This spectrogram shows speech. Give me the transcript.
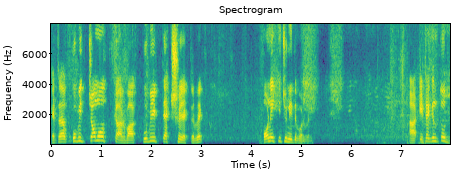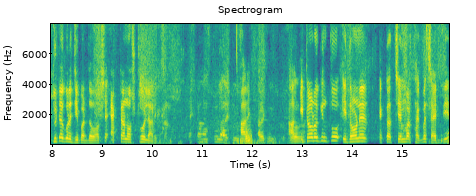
এটা খুবই চমৎকার বা খুবই টেকসই একটা ব্যাগ অনেক কিছু নিতে পারবেন। আর এটা কিন্তু দুইটা করে জিপার দেওয়া আছে একটা নষ্ট হইলে আরেকটা। একটা হলে আরেকটা আরেক- আরেকটা use করতে আর। এটারও কিন্তু এই ধরনের একটা চেম্বার থাকবে সাইড দিয়ে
